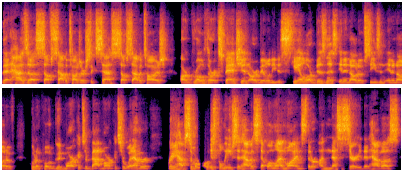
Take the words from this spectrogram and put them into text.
that has us self sabotage our success, self sabotage our growth, our expansion, our ability to scale our business in and out of season, in and out of quote unquote good markets or bad markets or whatever. Right. We have some erroneous beliefs that have us step on landmines that are unnecessary, that have us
